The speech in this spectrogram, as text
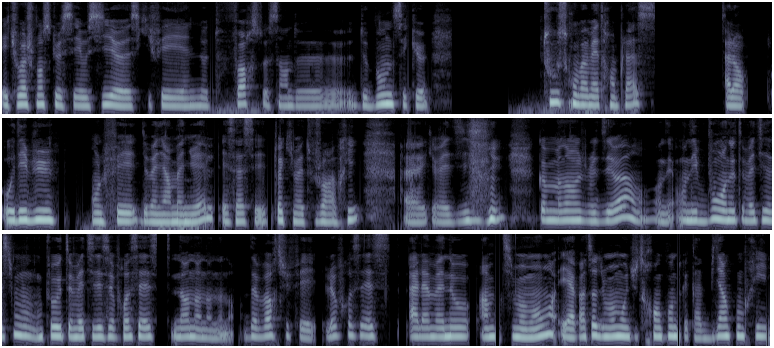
Et tu vois, je pense que c'est aussi euh, ce qui fait notre force au sein de, de Bond, c'est que tout ce qu'on va mettre en place, alors au début, on le fait de manière manuelle. Et ça, c'est toi qui m'as toujours appris, euh, qui m'a dit, comme maintenant je me disais, on, est, on est bon en automatisation, on peut automatiser ce process. Non, non, non, non, non. D'abord, tu fais le process à la mano un petit moment. Et à partir du moment où tu te rends compte que tu as bien compris,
